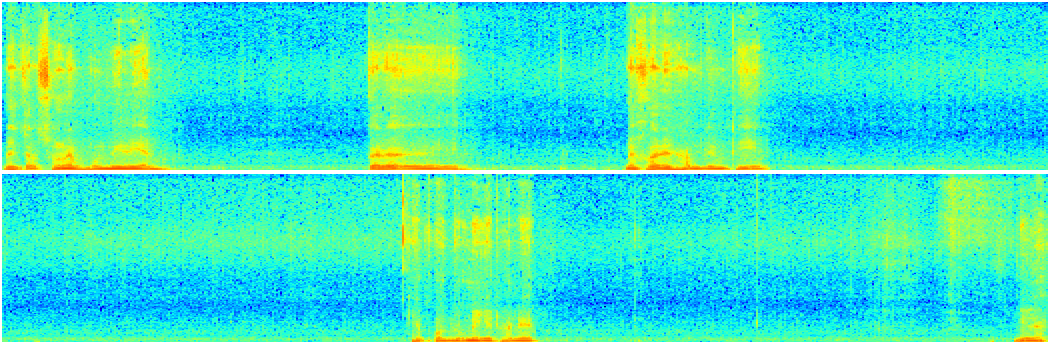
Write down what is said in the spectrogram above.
เนื่องจากช่วงนั้นผมมีเรียน ก็เลย ไม่ค่อยได้ทำเต็มที่เหตุผลก็มีอยู่เท่านี้ นี่แหละ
